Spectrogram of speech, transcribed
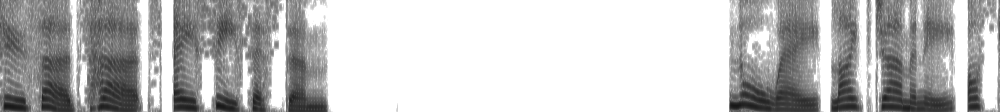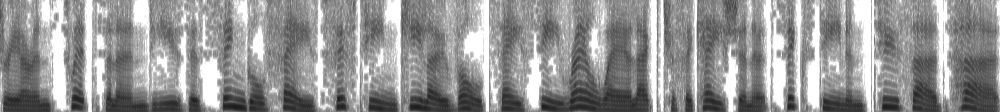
2 thirds Hertz AC system. Norway, like Germany, Austria and Switzerland uses single-phase 15 kV AC railway electrification at 16 and 2 thirds Hz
